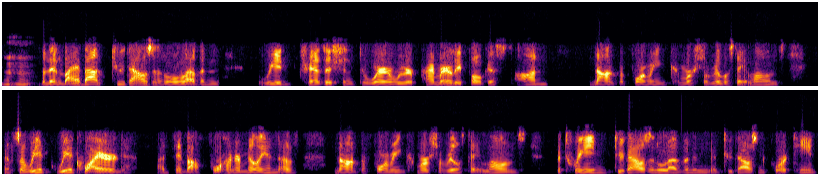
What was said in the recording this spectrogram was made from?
Mm-hmm. But then by about 2011, we had transitioned to where we were primarily focused on non-performing commercial real estate loans. And so we we acquired, I'd say, about 400 million of non-performing commercial real estate loans between 2011 and, and 2014.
